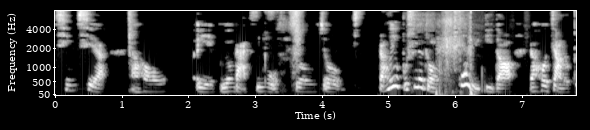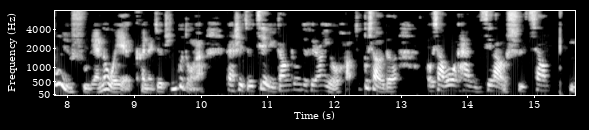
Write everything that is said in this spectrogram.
亲切，然后也不用打字幕，就就，然后又不是那种过于地道，然后讲的过于熟练，那我也可能就听不懂了。但是就介于当中就非常友好，就不晓得，我想问问看李希老师，像嗯，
